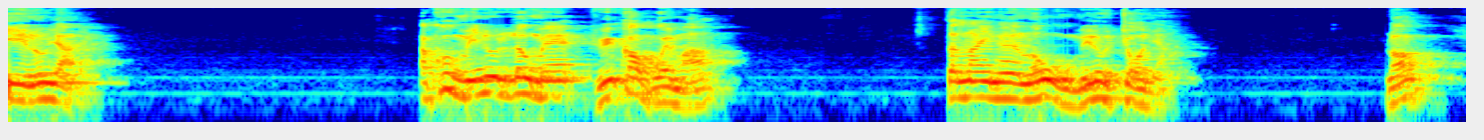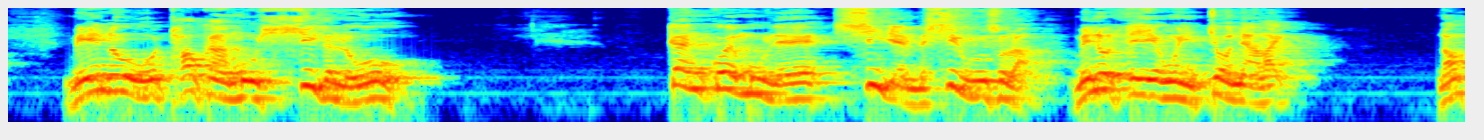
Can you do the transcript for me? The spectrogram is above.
ရင်လို့ရတယ်အခုမင်းတို့လုံမဲ့ရွေးကောက်ပွဲမှာတနိုင်ငံလုံးကိုမင်းတို့ကြော်ညာနော်မင်းတို့ကိုထောက်ခံမှုရှိတယ်လို့ ကန့်ကွက်မှုလည်းရှိတယ်မရှိဘူးဆိုတာမင်းတို့တရားဝင်ကြော်ညာလိုက်နော်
